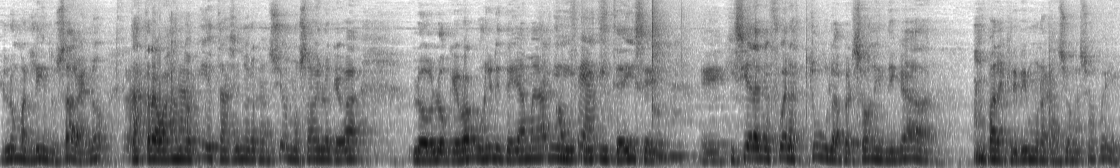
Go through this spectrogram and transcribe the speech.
Es lo más lindo, ¿sabes? ¿no? estás trabajando aquí, estás haciendo una canción, no sabes lo que va, lo, lo que va a ocurrir y te llama alguien y- y, confianza. y te dice, eh, quisiera que fueras tú la persona indicada para escribirme una canción, eso es bello.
